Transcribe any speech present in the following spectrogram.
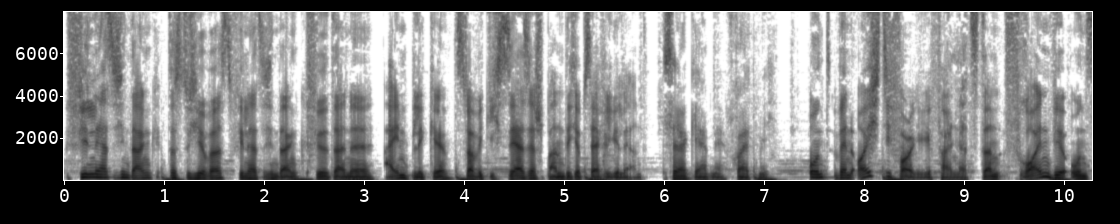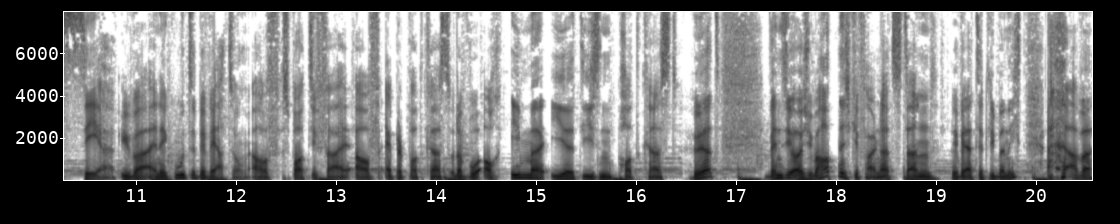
vielen herzlichen Dank, dass du hier warst. Vielen herzlichen Dank für deine Einblicke. Es war wirklich sehr, sehr spannend. Ich habe sehr viel gelernt. Sehr gerne, freut mich. Und wenn euch die Folge gefallen hat, dann freuen wir uns sehr über eine gute Bewertung auf Spotify, auf Apple Podcast oder wo auch immer ihr diesen Podcast hört. Wenn sie euch überhaupt nicht gefallen hat, dann bewertet lieber nicht, aber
